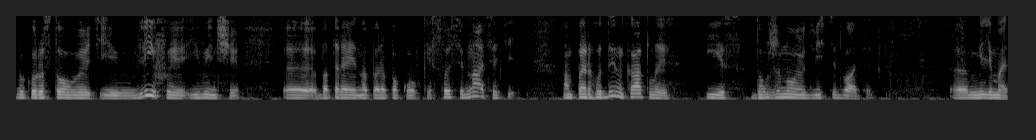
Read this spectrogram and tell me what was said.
використовують і в ліфи, і в інші батареї на перепаковки. 117 ампер годин катли із довжиною 220 мм.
